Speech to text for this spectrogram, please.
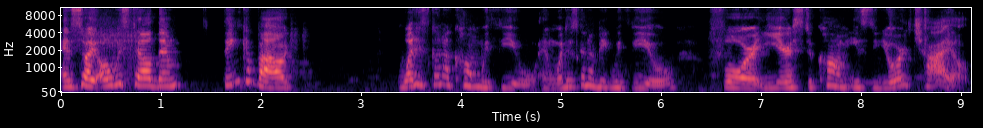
And so I always tell them, think about what is going to come with you and what is going to be with you for years to come is your child.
